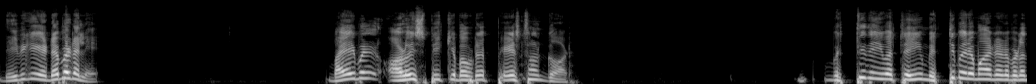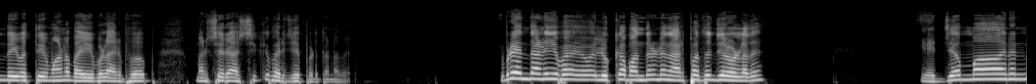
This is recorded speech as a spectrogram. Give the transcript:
ദൈവിക ഇടപെടലേ. Bible always speak about a personal God വ്യക്തി ദൈവത്തെയും വ്യക്തിപരമായിട്ട് ഇടപെടുന്ന ദൈവത്തെയുമാണ് ബൈബിൾ അനുഭവ മനുഷ്യരാശിക്ക് പരിചയപ്പെടുത്തുന്നത്. ഇവിടെ എന്താണ് ഈ ലുക്ക പന്ത്രണ്ട് നാൽപ്പത്തഞ്ചിലുള്ളത്? യജമാനൻ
